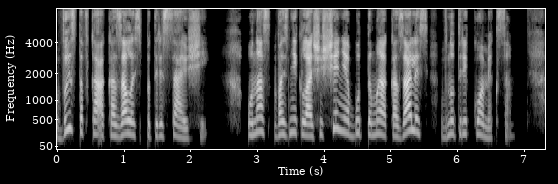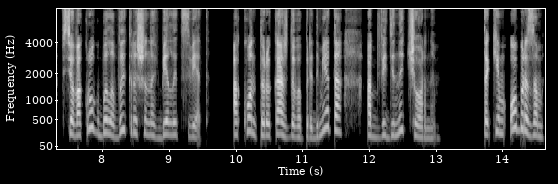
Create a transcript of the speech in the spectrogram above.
Выставка оказалась потрясающей. У нас возникло ощущение, будто мы оказались внутри комикса. Все вокруг было выкрашено в белый цвет а контуры каждого предмета обведены черным. Таким образом,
